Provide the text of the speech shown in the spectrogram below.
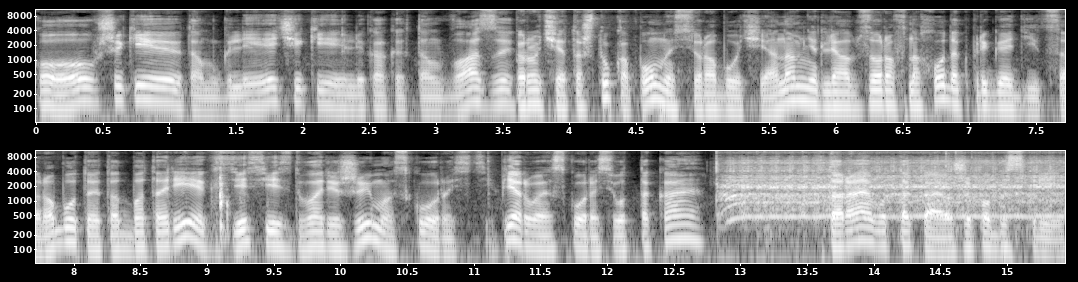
ковшики, там глечики или как их там, вазы. Короче, эта штука полностью рабочая. Она мне для обзоров находок пригодится. Работает от батареек. Здесь есть два режима скорости. Первая скорость вот такая. Вторая вот такая, уже побыстрее.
